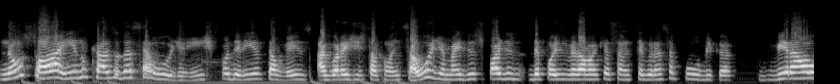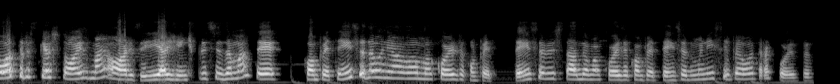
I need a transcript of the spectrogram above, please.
Não só aí no caso da saúde, a gente poderia, talvez, agora a gente está falando de saúde, mas isso pode depois virar uma questão de segurança pública, virar outras questões maiores, e a gente precisa manter competência da União é uma coisa, competência do Estado é uma coisa, competência do município é outra coisa.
